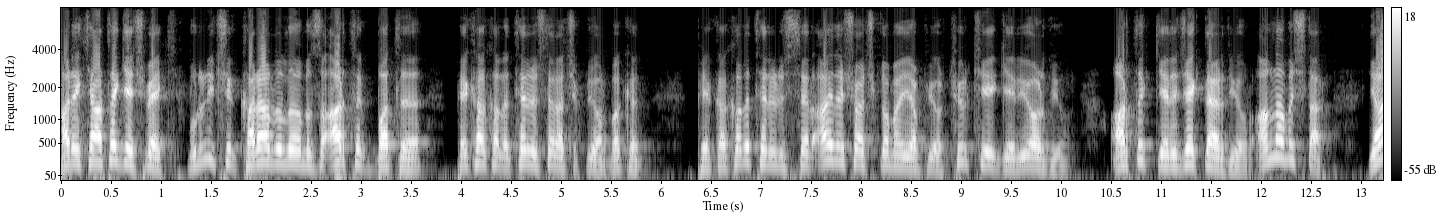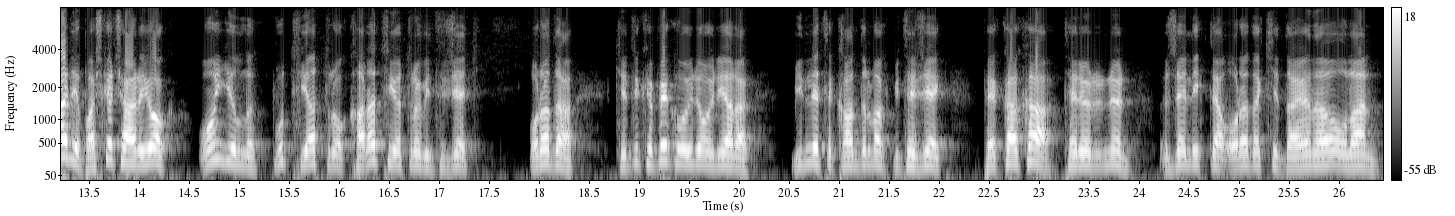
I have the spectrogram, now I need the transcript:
Harekata geçmek. Bunun için kararlılığımızı artık Batı, PKK'lı teröristler açıklıyor. Bakın. PKK'lı teröristler aynı şu açıklamayı yapıyor. Türkiye geliyor diyor. Artık gelecekler diyor. Anlamışlar. Yani başka çare yok. 10 yıllık bu tiyatro, kara tiyatro bitecek. Orada kedi köpek oyunu oynayarak milleti kandırmak bitecek. PKK terörünün özellikle oradaki dayanağı olan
